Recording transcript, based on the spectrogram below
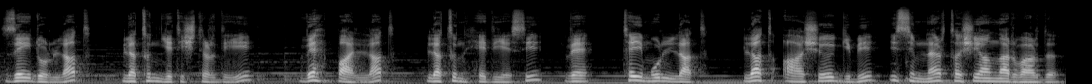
Zeydur Lat, Lat'ın yetiştirdiği, Vehbal Lat, Lat'ın hediyesi ve Teymul Lat, aşığı gibi isimler taşıyanlar vardı.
